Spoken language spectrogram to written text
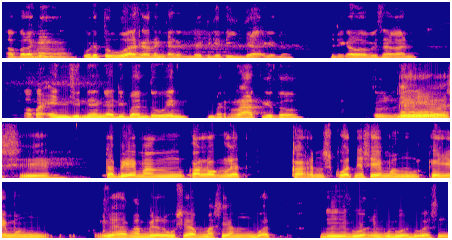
Apalagi Hmm. udah tua sekarang kan, udah tiga tiga gitu. Jadi kalau misalkan apa engine-nya nggak dibantuin berat gitu. Betul. Iya sih. Tapi emang kalau ngeliat current squadnya sih emang kayaknya emang ya ngambil usia emas yang buat di 2022 sih.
